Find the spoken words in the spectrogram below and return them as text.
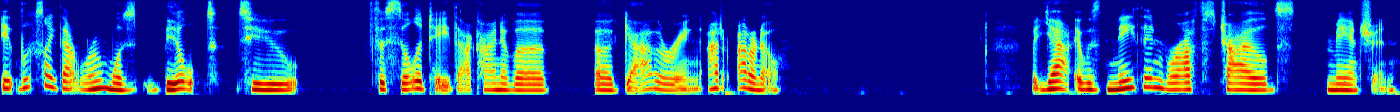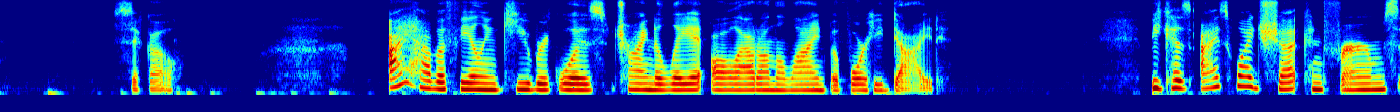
it looks like that room was built to facilitate that kind of a a gathering. I don't I don't know. But yeah, it was Nathan Rothschild's mansion. Sicko. I have a feeling Kubrick was trying to lay it all out on the line before he died. Because Eyes Wide Shut confirms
